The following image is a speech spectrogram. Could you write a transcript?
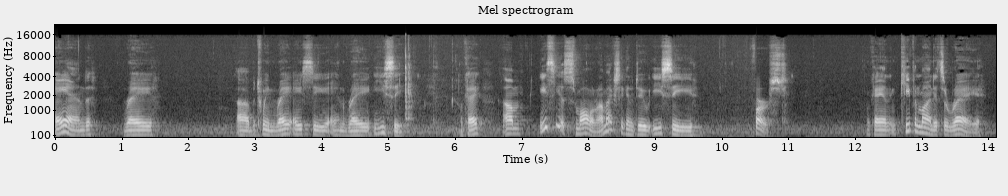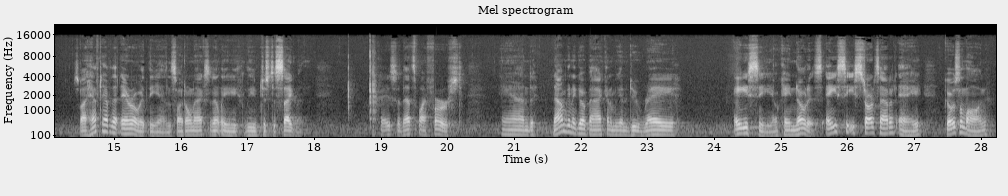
and ray uh, between ray AC and ray EC. Okay, um, EC is smaller. I'm actually going to do EC first. Okay, and keep in mind it's a ray, so I have to have that arrow at the end so I don't accidentally leave just a segment. Okay, so that's my first. And now I'm going to go back and I'm going to do ray AC. Okay, notice AC starts out at A, goes along,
